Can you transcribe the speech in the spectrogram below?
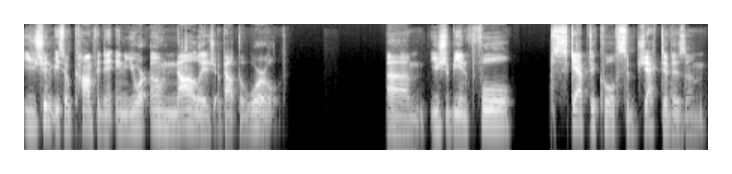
you shouldn't be so confident in your own knowledge about the world. Um, you should be in full skeptical subjectivism.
